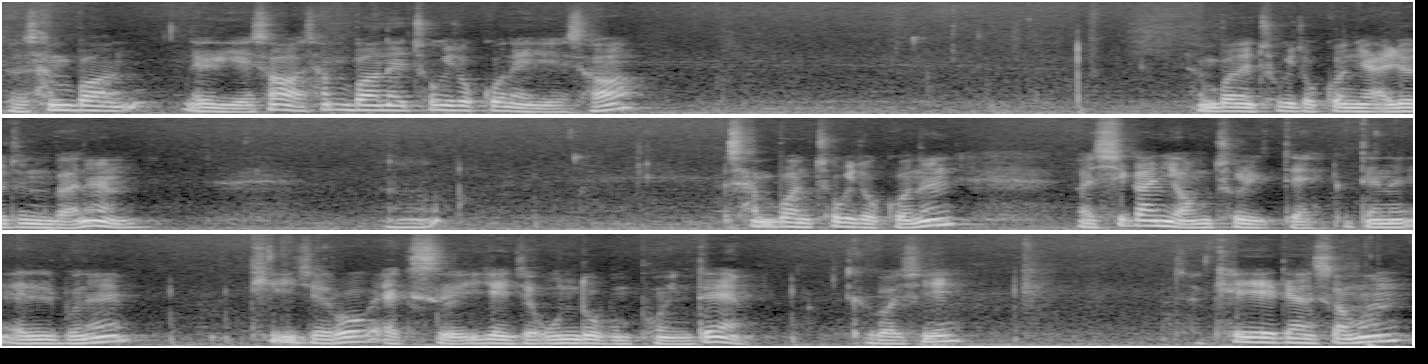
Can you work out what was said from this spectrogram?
그래서 3번에 의해서, 3번의 초기 조건에 의해서, 3번의 초기 조건이 알려주는 바는, 어, 3번 초기 조건은 시간이 0초일 때, 그때는 L분의 T0 X, 이게 이제 온도 분포인데, 그것이 K에 대한 썸은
